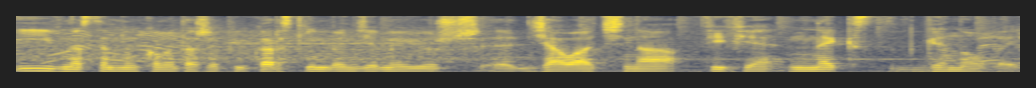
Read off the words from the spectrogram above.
i w następnym komentarzu piłkarskim będziemy już e, działać na FIFA Next Genowej.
